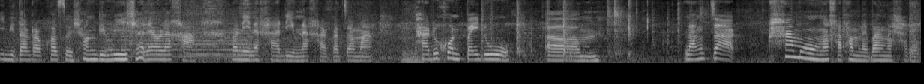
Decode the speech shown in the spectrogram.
ยินดีต้อนรับเข้าสู่ช่องดิมมี่ชาแนลนะคะ วันนี้นะคะดิมนะคะก็จะมาพาทุกคนไปดูหลังจาก5โมงนะคะทำอะไรบ้างนะคะเดี๋ยว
